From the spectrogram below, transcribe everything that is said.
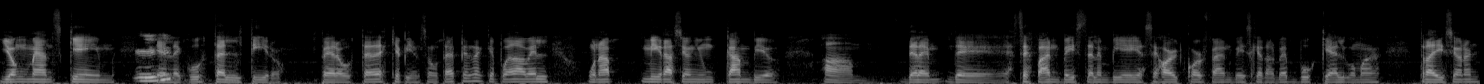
young man's game que les gusta el tiro. Pero ustedes qué piensan? ¿Ustedes piensan que pueda haber una migración y un cambio um, de, la, de ese fanbase del NBA, ese hardcore fanbase que tal vez busque algo más tradicional?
